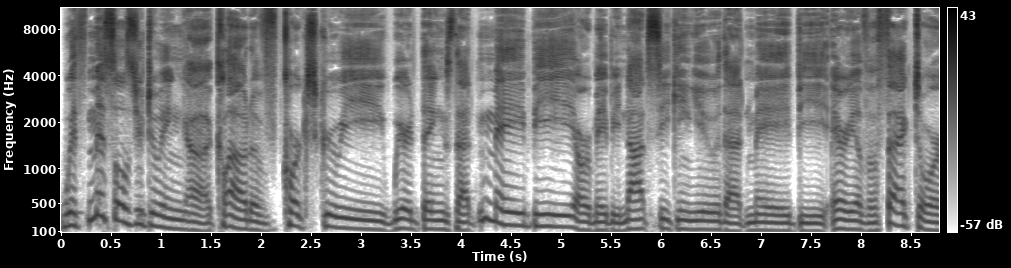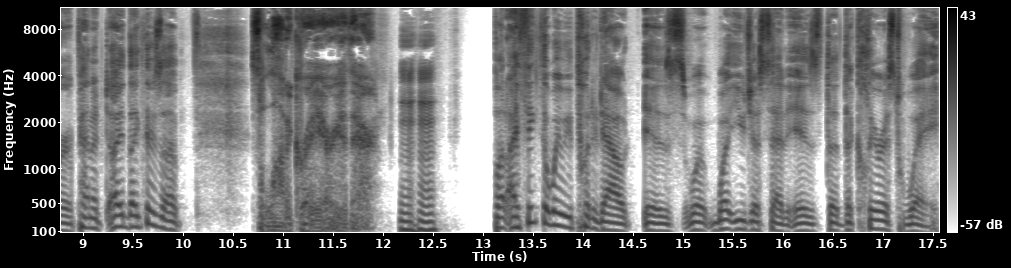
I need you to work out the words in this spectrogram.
With missiles, you're doing a cloud of corkscrewy, weird things that may be or maybe not seeking you, that may be area of effect or penetrate. Like there's a, it's a lot of gray area there. Mm-hmm. But I think the way we put it out is what, what you just said is the, the clearest way.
